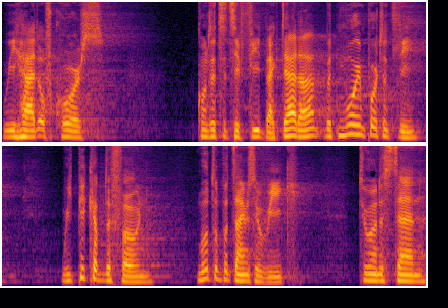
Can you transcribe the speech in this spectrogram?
We had, of course, quantitative feedback data, but more importantly, we pick up the phone multiple times a week to understand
